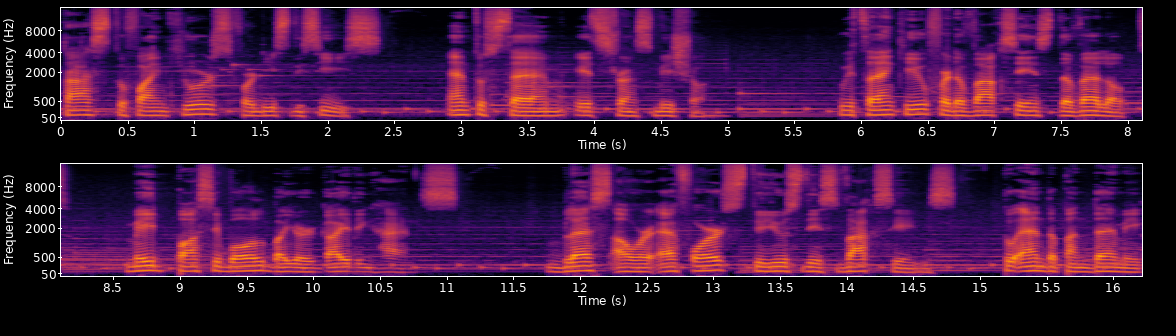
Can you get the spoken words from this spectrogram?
tasked to find cures for this disease and to stem its transmission. We thank you for the vaccines developed, made possible by your guiding hands. Bless our efforts to use these vaccines to end the pandemic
